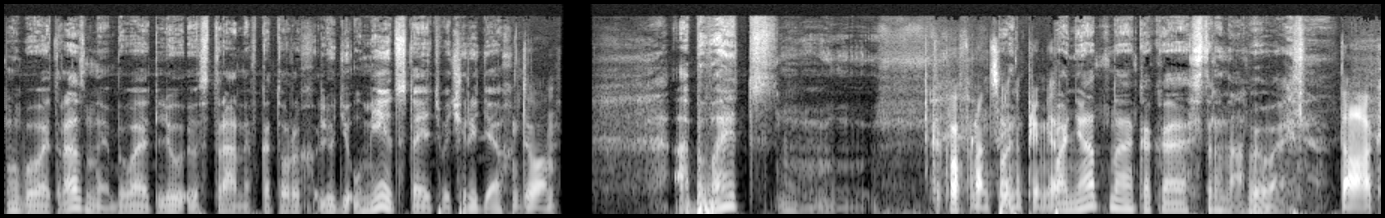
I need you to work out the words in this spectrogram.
ну, бывают разные. Бывают лю- страны, в которых люди умеют стоять в очередях, Да. а бывает... Как во Франции, По- например. Понятно, какая страна бывает. Так.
